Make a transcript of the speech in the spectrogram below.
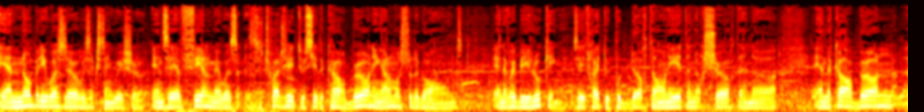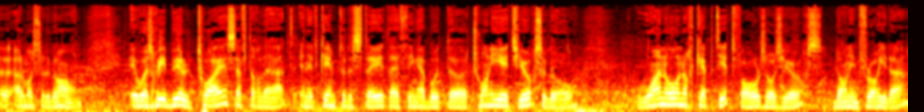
and nobody was there with extinguisher. And they have filmed it was a tragedy to see the car burning almost to the ground, and everybody looking. They tried to put dirt on it and their shirt, and uh, and the car burned uh, almost to the ground. It was rebuilt twice after that, and it came to the state, I think, about uh, 28 years ago. One owner kept it for all those years down in Florida,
